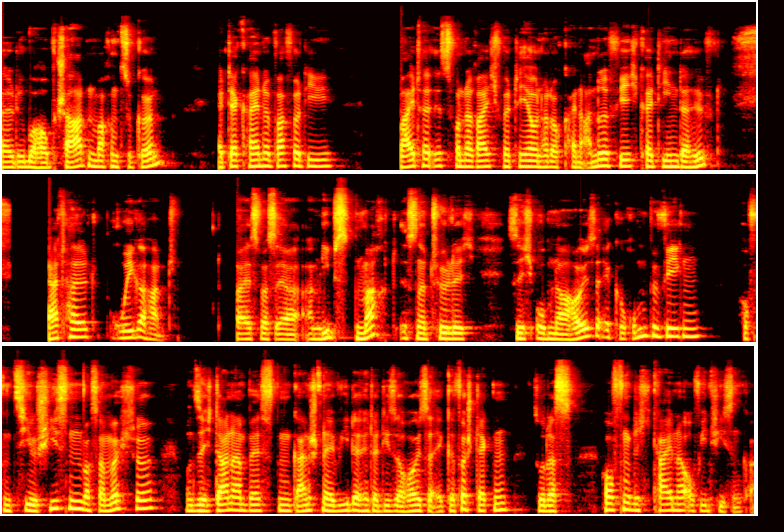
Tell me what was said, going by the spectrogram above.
halt überhaupt Schaden machen zu können. Er hat ja keine Waffe, die weiter ist von der Reichweite her und hat auch keine andere Fähigkeit, die ihm da hilft. Er hat halt ruhige Hand. Das heißt, was er am liebsten macht, ist natürlich sich um eine Häuserecke rumbewegen, auf ein Ziel schießen, was er möchte, und sich dann am besten ganz schnell wieder hinter dieser Häuserecke verstecken, sodass hoffentlich keiner auf ihn schießen kann.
